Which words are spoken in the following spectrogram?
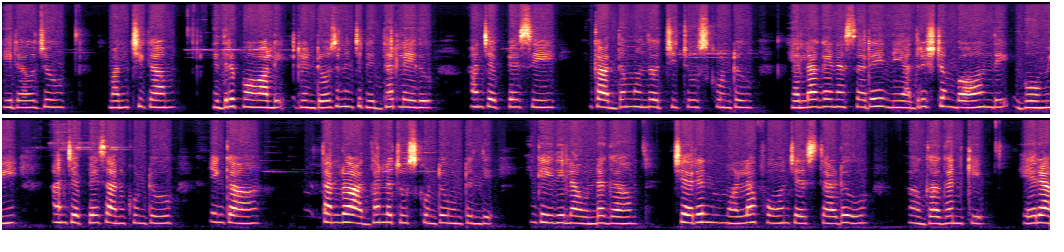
ఈరోజు మంచిగా నిద్రపోవాలి. రెండు రోజుల నుంచి నిద్ర లేదు అని చెప్పేసి ఇంకా అద్దం ముందు వచ్చి చూసుకుంటూ ఎలాగైనా సరే నీ అదృష్టం బాగుంది భూమి అని చెప్పేసి అనుకుంటూ ఇంకా తనలో అద్దంలో చూసుకుంటూ ఉంటుంది. ఇంకా ఇది ఇలా ఉండగా చరణ్ మళ్ళా ఫోన్ చేస్తాడు గగన్కి. ఏరా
